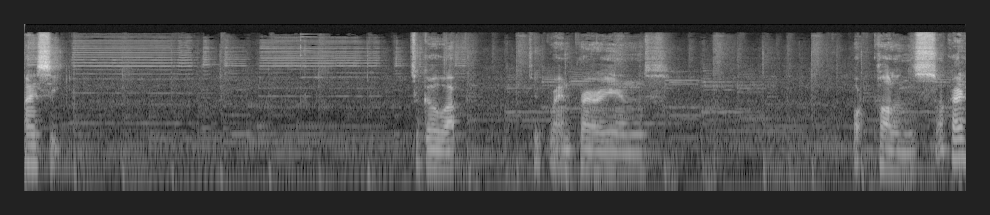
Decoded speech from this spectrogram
I see. To go up to Grand Prairie and Fort Collins. Okay.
